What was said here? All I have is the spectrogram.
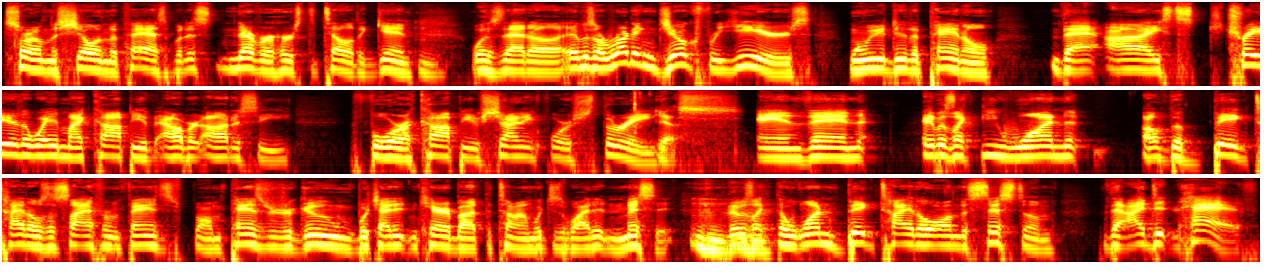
story on the show in the past, but it never hurts to tell it again. Was that uh, it was a running joke for years when we would do the panel that I s- traded away my copy of Albert Odyssey for a copy of Shining Force Three yes. and then it was like the one of the big titles aside from fans from Panzer Dragoon, which I didn't care about at the time, which is why I didn't miss it. Mm-hmm. But it was like the one big title on the system that I didn't have.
